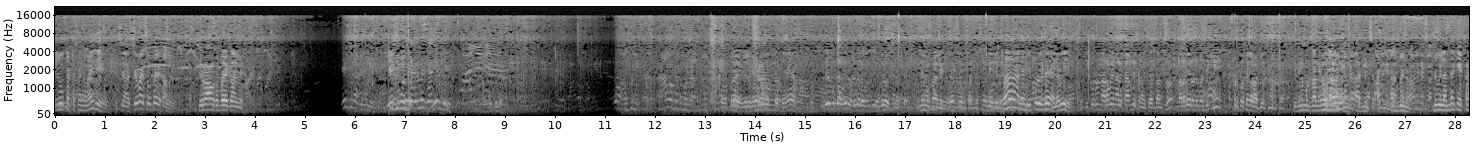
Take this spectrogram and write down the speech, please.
చెరువు కట్ట సంఘమా ఇది శివయ్య సుబ్బయ్య కాలనీ శ్రీరామ సుబ్బయ్య కాలనీ ఏసీ నేను ఇప్పుడు రవి. ఇక్కడ నలభై నాలుగు ఫ్యామిలీస్ ఉన్నాయి సార్ దాంట్లో. నలభై రెండు మందికి ఇప్పుడు కొత్తగా అలాట్ చేస్తున్నాం sir. Admin sir admin. Husband ఇప్పుడు వీళ్ళందరికీ ఎక్కడ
